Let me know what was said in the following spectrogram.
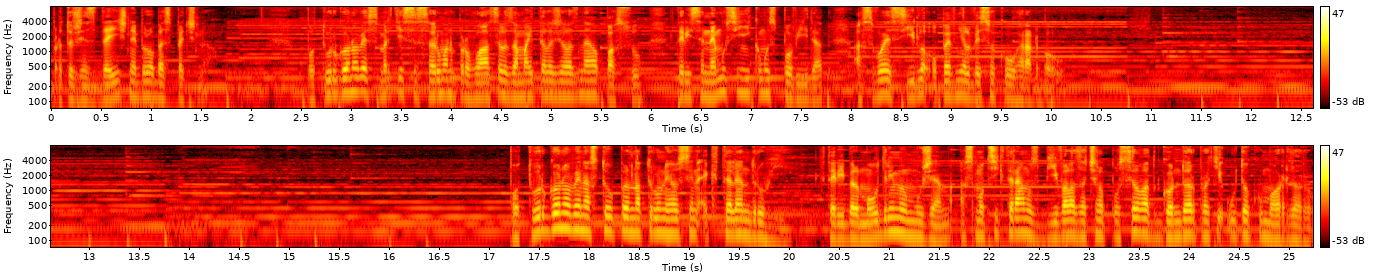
protože zde již nebylo bezpečno. Po Turgonově smrti se Saruman prohlásil za majitele železného pasu, který se nemusí nikomu spovídat a svoje sídlo opevnil vysokou hradbou. Po Turgonovi nastoupil na trůn jeho syn Ektelion II., který byl moudrým mužem a s mocí, která mu zbývala, začal posilovat Gondor proti útoku Mordoru.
